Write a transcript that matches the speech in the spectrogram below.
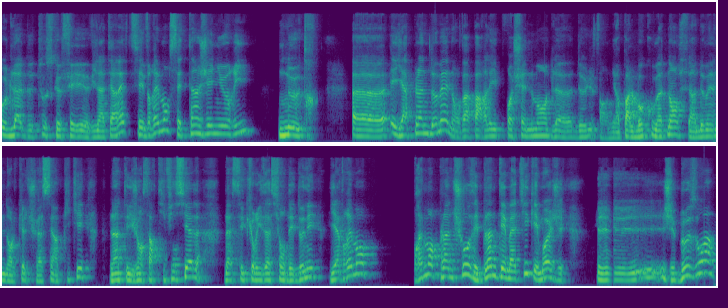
au-delà de tout ce que fait Ville Internet, c'est vraiment cette ingénierie neutre. Euh, et il y a plein de domaines. On va parler prochainement de, de, enfin, on y en parle beaucoup maintenant. C'est un domaine dans lequel je suis assez impliqué. L'intelligence artificielle, la sécurisation des données. Il y a vraiment vraiment plein de choses et plein de thématiques. Et moi, j'ai besoin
